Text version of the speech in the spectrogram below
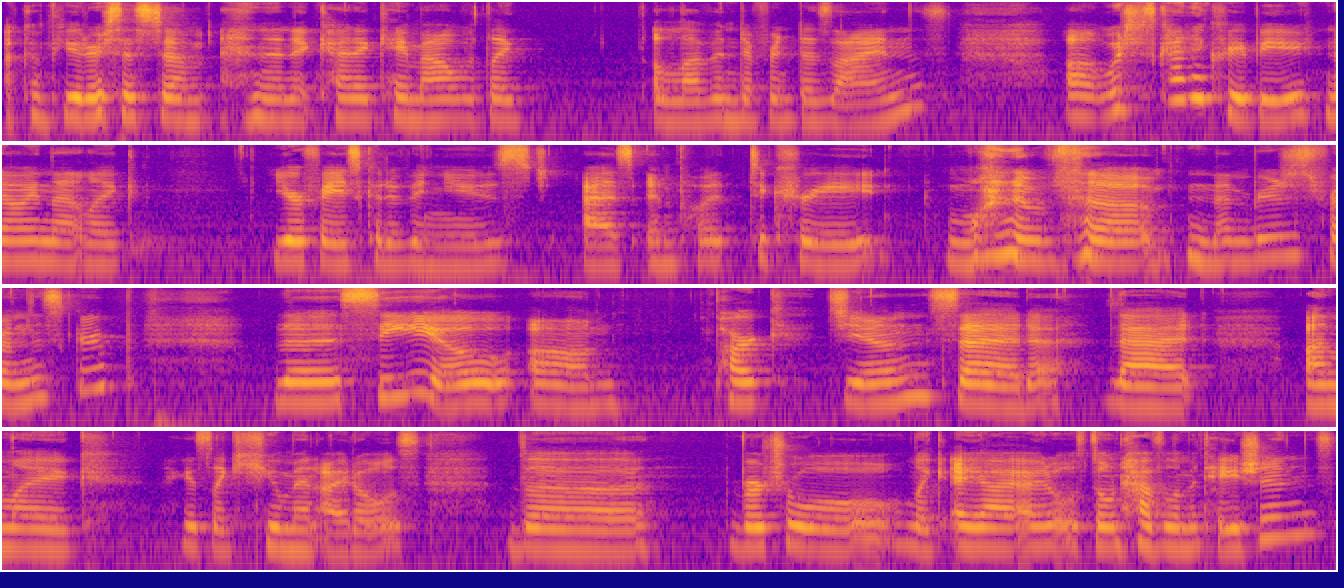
a computer system and then it kind of came out with like 11 different designs uh, which is kind of creepy knowing that like your face could have been used as input to create one of the members from this group. The CEO, um, Park Jin, said that unlike, I guess, like human idols, the virtual, like AI idols don't have limitations.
